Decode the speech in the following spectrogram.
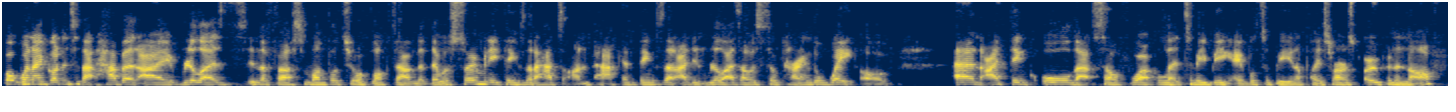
But when I got into that habit, I realized in the first month or two of lockdown that there were so many things that I had to unpack and things that I didn't realize I was still carrying the weight of. And I think all that self work led to me being able to be in a place where I was open enough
